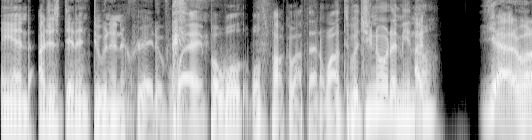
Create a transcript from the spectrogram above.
And I just didn't do it in a creative way, but we'll we'll talk about that in a while. But you know what I mean, I- though. yeah. But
